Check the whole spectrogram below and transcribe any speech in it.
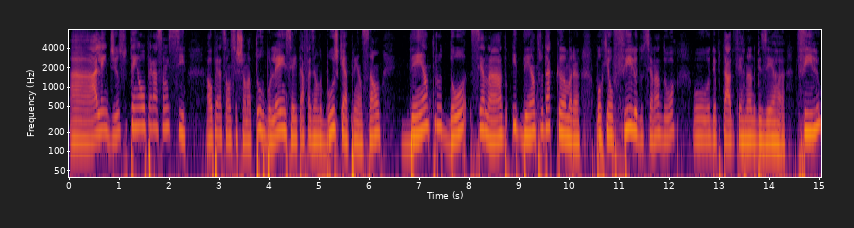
Uh, além disso, tem a operação em si. A operação se chama Turbulência e está fazendo busca e apreensão dentro do Senado e dentro da Câmara, porque o filho do senador, o deputado Fernando Bezerra Filho,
